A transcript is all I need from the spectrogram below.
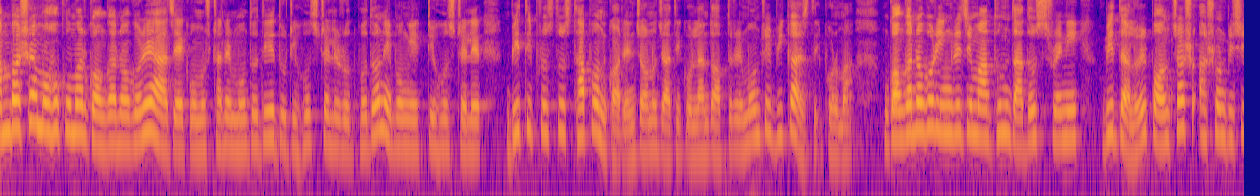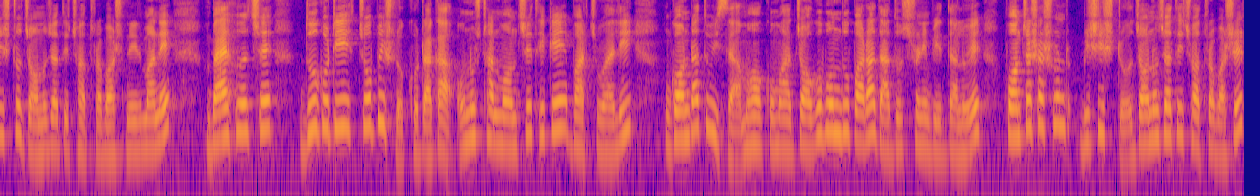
আমবাসা মহকুমার গঙ্গানগরে আজ এক অনুষ্ঠানের মধ্য দিয়ে দুটি হোস্টেলের উদ্বোধন এবং একটি হোস্টেলের ভিত্তিপ্রস্তর স্থাপন করেন জনজাতি কল্যাণ দপ্তরের মন্ত্রী বিকাশ দেববর্মা গঙ্গানগর ইংরেজি মাধ্যম দ্বাদশ শ্রেণি বিদ্যালয়ের পঞ্চাশ আসন বিশিষ্ট জনজাতি ছাত্রাবাস নির্মাণে ব্যয় হয়েছে দু কোটি চব্বিশ লক্ষ টাকা। অনুষ্ঠান মঞ্চে থেকে ভার্চুয়ালি গন্ডাতুইসা মহকুমা জগবন্ধুপাড়া দ্বাদশ শ্রেণি বিদ্যালয়ের পঞ্চাশ আসন বিশিষ্ট জনজাতি ছাত্রাবাসের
